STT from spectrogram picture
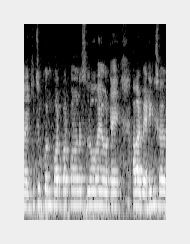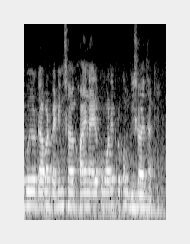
হয়। কিছুক্ষণ পর পর কোনোটা স্লো হয়ে ওঠে, আবার ব্যাটিং সহায়ক হয়ে ওঠে, আবার ব্যাটিং সহায়ক হয় না, এরকম অনেক রকম বিষয় থাকে।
